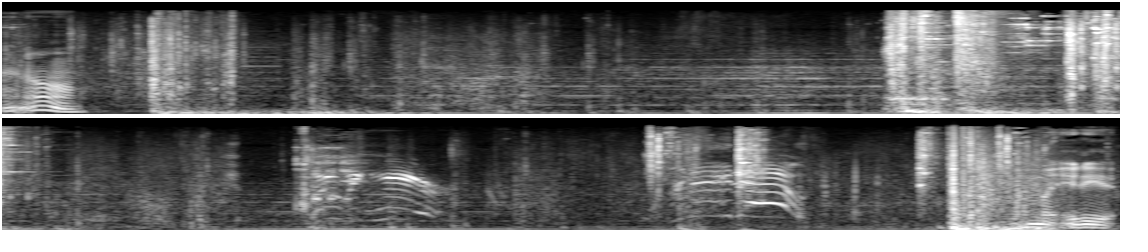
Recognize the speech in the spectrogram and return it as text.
I know. I'm an idiot.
